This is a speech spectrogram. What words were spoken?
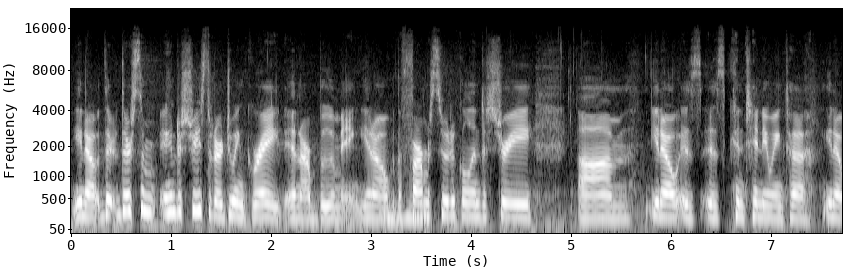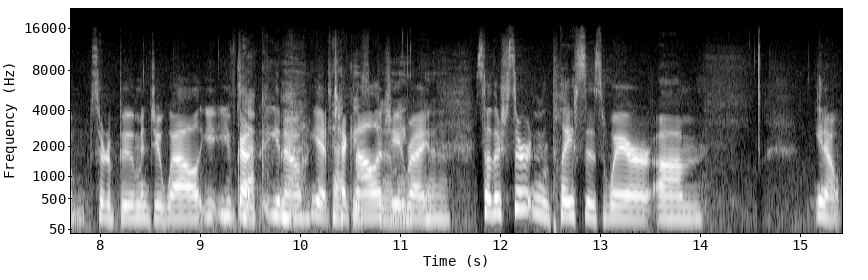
you know, there, there's some industries that are doing great and are booming. You know, the pharmaceutical industry, um, you know, is is continuing to, you know, sort of boom and do well. You, you've got, Tech. you know, yeah, Tech technology, booming, right? yeah. So there's certain places where. Um, you know,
